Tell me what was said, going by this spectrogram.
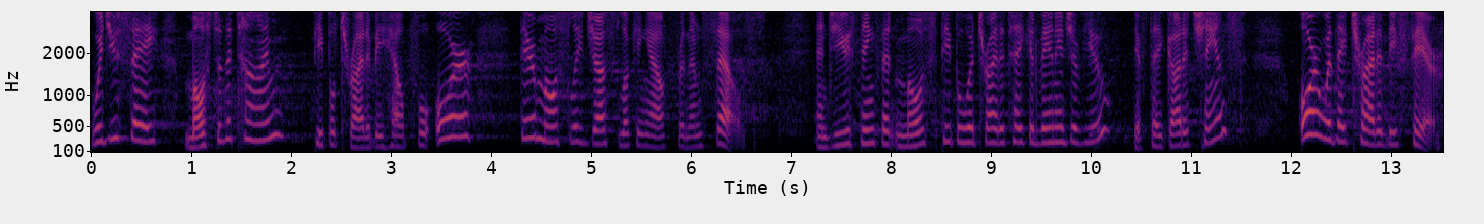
Would you say most of the time people try to be helpful or they're mostly just looking out for themselves? And do you think that most people would try to take advantage of you if they got a chance? Or would they try to be fair?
